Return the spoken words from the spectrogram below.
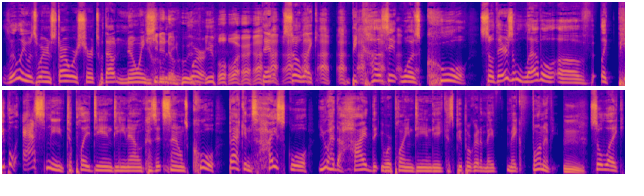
Lily was wearing Star Wars shirts without knowing She who didn't know who were. the people were. They- so like because it was cool so there's a level of like people ask me to play d&d now because it sounds cool back in high school you had to hide that you were playing d&d because people were going to make, make fun of you Mm. so like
